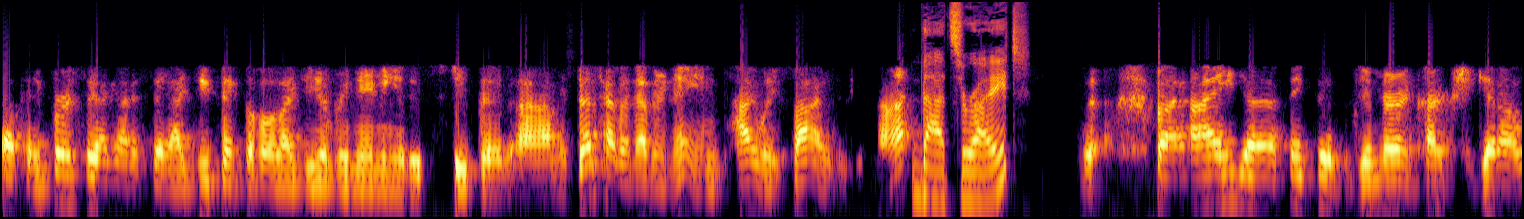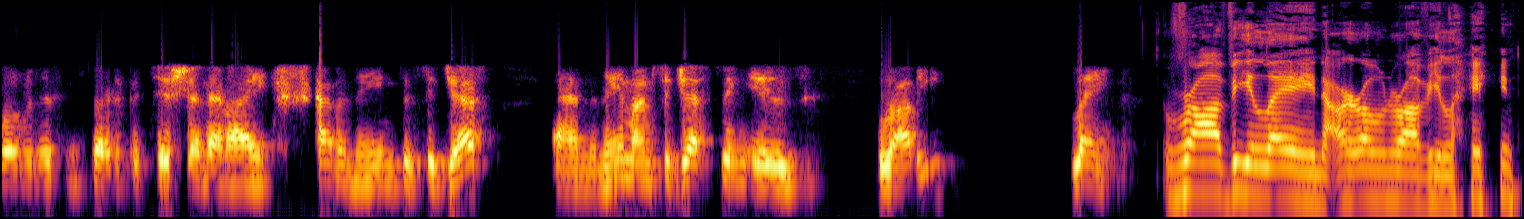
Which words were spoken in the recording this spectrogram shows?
Okay, firstly, I got to say I do think the whole idea of renaming it is stupid. Um, it does have another name, Highway Five, is it not? That's right. But I uh, think that Zoomer and CARP should get all over this and start a petition. And I have a name to suggest, and the name I'm suggesting is Robbie Lane. Robbie Lane, our own Robbie Lane.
